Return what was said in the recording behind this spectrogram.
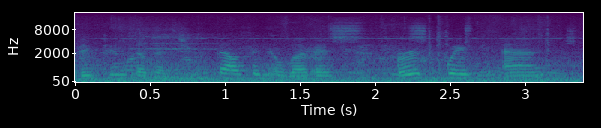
victims of the 2011 earthquake and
